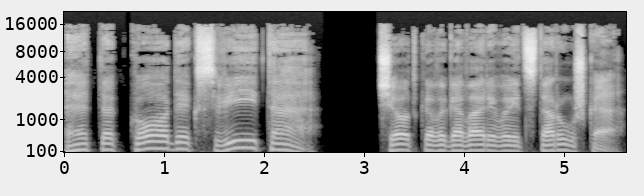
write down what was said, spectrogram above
«Это кодекс Вита», — четко выговаривает старушка.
